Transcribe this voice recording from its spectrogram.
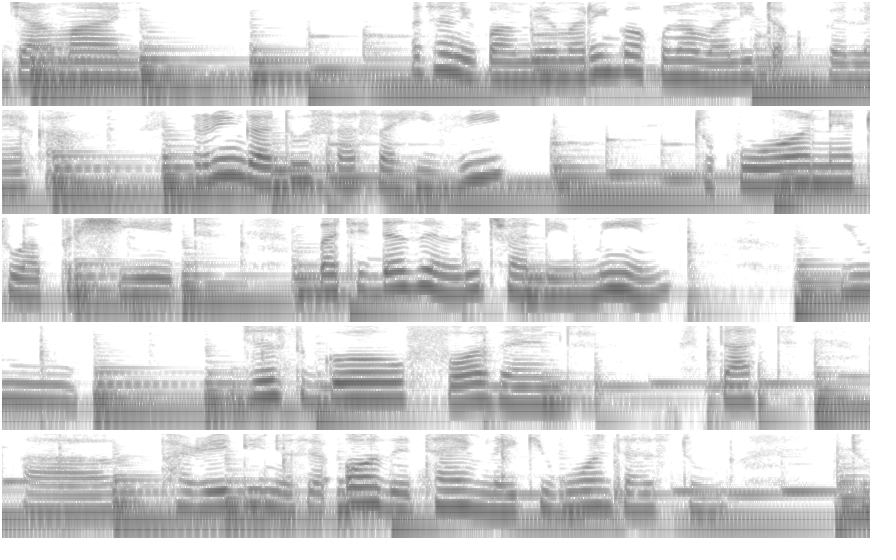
jamani. Hata nikwambie maringo kuna mali itakupeleka. Ringa tu sasa hivi tukuone to appreciate. But it doesn't literally mean just go forth and start uh, parading yourself all the time like you want us to to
